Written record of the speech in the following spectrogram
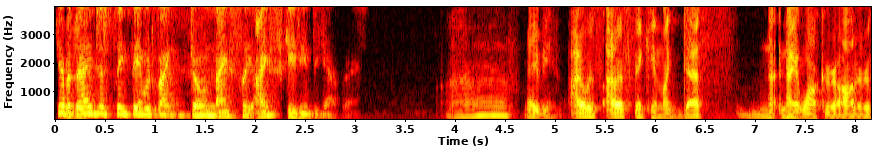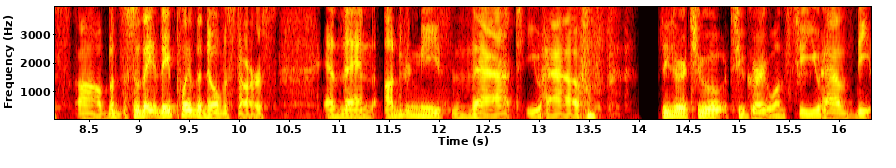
Yeah, but Just- I just think they would like go nicely ice skating together. Uh, maybe I was I was thinking like Death N- Nightwalker Otters. Uh, but so they they play the Nova Stars, and then underneath that you have these are two two great ones too. You have the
